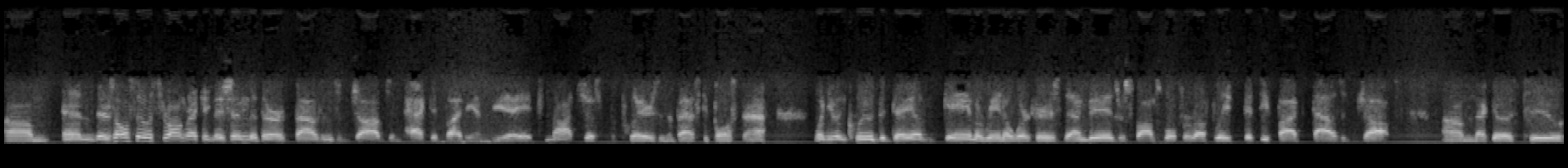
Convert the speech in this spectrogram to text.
Um, and there's also a strong recognition that there are thousands of jobs impacted by the NBA. It's not just the players and the basketball staff. When you include the day of game arena workers, the NBA is responsible for roughly 55,000 jobs. Um, that goes to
